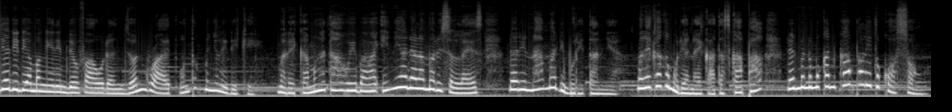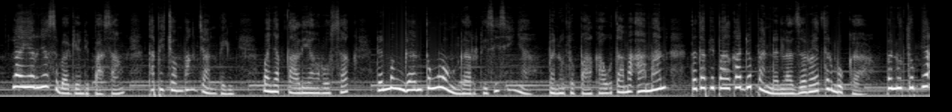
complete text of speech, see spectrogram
Jadi dia mengirim Defoe dan John Wright untuk menyelidiki. Mereka mengetahui bahwa ini adalah Marie Celeste dari nama di buritannya. Mereka kemudian naik ke atas kapal dan menemukan kapal itu kosong. Layarnya sebagian dipasang, tapi compang-camping. Banyak tali yang rusak dan menggantung longgar di sisinya. Penutup palka utama aman, tetapi palka depan dan lazarette terbuka. Penutupnya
